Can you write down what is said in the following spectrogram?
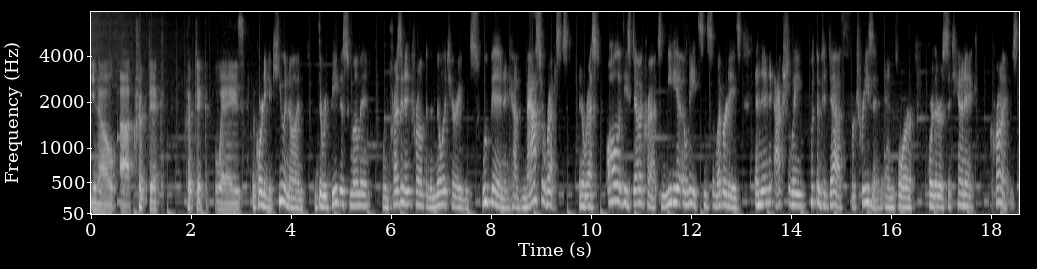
you know, uh, cryptic cryptic ways. According to QAnon, there would be this moment when President Trump and the military would swoop in and have mass arrests and arrest all of these Democrats and media elites and celebrities, and then actually put them to death for treason and for, for their satanic crimes.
